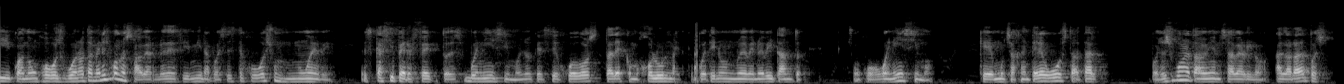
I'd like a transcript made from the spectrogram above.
Y cuando un juego es bueno también es bueno saberlo, es decir, mira, pues este juego es un 9, es casi perfecto, es buenísimo. Yo que sé, juegos tales como Hollow Knight, que puede tener un 9, 9 y tanto, es un juego buenísimo que mucha gente le gusta, tal. Pues es bueno también saberlo. A la hora pues,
